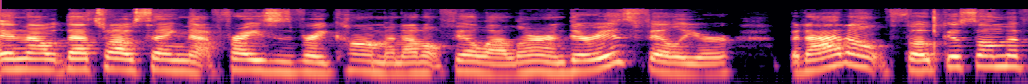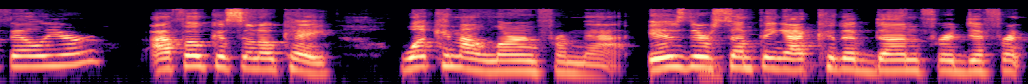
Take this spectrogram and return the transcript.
and I, that's why I was saying that phrase is very common. I don't feel I learned. There is failure, but I don't focus on the failure. I focus on okay, what can I learn from that? Is there something I could have done for a different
